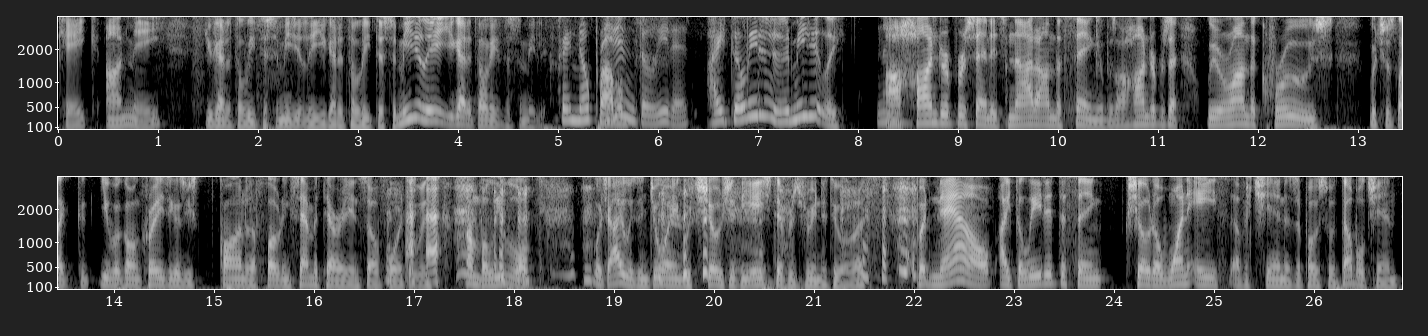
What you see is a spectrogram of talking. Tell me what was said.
cake on me. You got to delete this immediately. You got to delete this immediately. You got to delete this immediately. Okay, no You problem. didn't delete it. I deleted it immediately. A hundred percent. It's not on the thing. It was a hundred percent. We were on the cruise, which was like you were going crazy because you was calling it a floating cemetery and so forth. It was unbelievable, which I was enjoying, which shows you the age difference between the two of us. But now I deleted the thing, showed a one eighth of a chin as opposed to a double chin,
